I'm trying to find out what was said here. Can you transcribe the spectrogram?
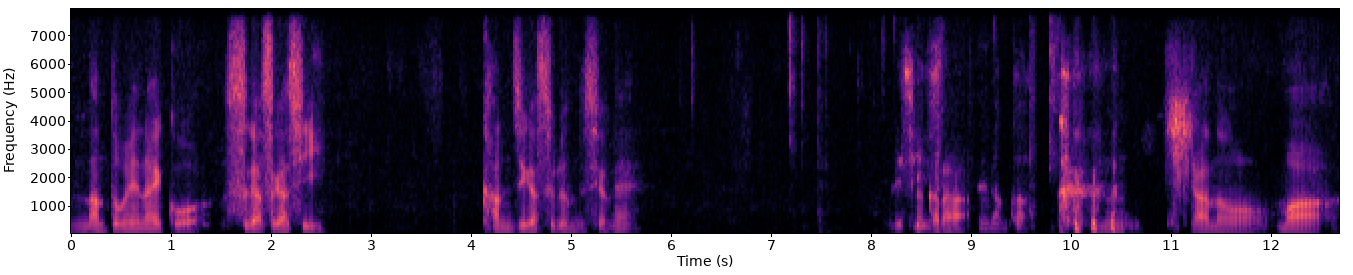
なんとも言えない、こう、すがすがしい感じがするんですよね。嬉しいですだから、ね、なんか。うん、あの、まあ、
